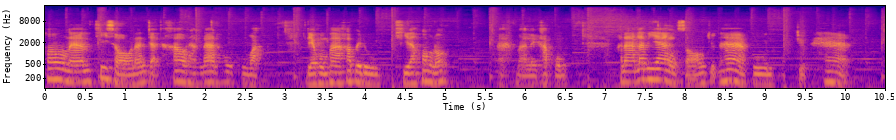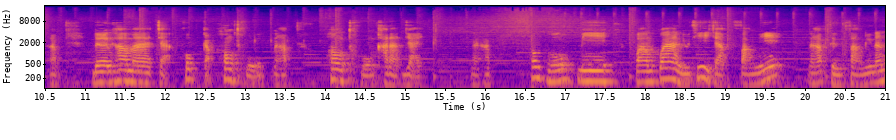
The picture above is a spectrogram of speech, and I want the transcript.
ห้องน้ำที่ 2 นั้นจะเข้าทางด้านห้องครัว เดี๋ยวผมพาเข้าไปดูทีละห้องเนาะอะมาเลยครับผม ขนาดระเบียง 2.5คูณ6.5ครับเดินเข้ามาจะพบกับห้องโถงนะครับ ห้องโถงขนาดใหญ่นะครับ ห้องโถงมีความกว้างอยู่ที่จากฝั่งนี้นะครับ ถึงฝั่งนี้นั้น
